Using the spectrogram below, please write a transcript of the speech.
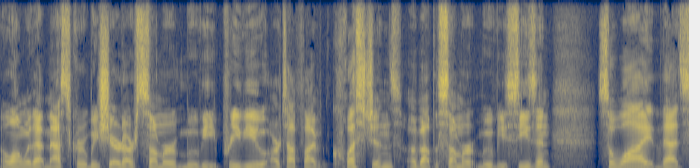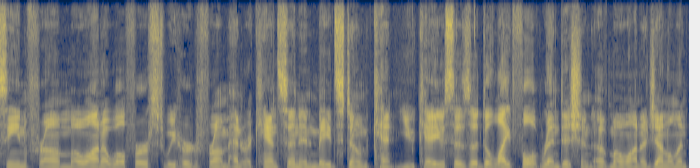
Along with that massacre, we shared our summer movie preview, our top five questions about the summer movie season. So, why that scene from Moana? Well, first, we heard from Henrik Hansen in Maidstone, Kent, UK, who says a delightful rendition of Moana, gentlemen.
